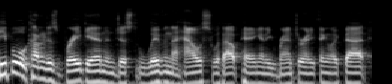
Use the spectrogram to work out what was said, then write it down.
people will kind of just break in and just live in the house without paying any rent or anything like that,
